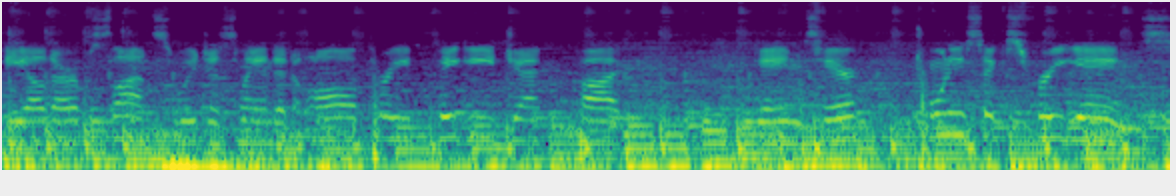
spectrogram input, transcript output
back to Slots. We just landed all three piggy jackpot games here. 26 free games.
